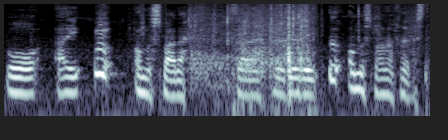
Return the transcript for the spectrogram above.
or a uh, on the spanner. So we'll do the uh, on the spanner first.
